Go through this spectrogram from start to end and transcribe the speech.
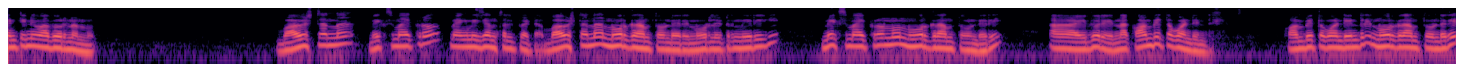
ಕಂಟಿನ್ಯೂ ಆದವ್ರಿ ನಾನು. ಬಾವಿಷ್ಟನ್ನು ಮಿಕ್ಸ್ ಮೈಕ್ರೋ ಮ್ಯಾಗ್ನೀಸಿಯಮ್ ಸಲ್ಫೇಟ್ ಬಾವಿಷ್ಟನ್ನು ನೂರು ಗ್ರಾಮ್ ತೊಗೊಂಡೇರಿ, ನೂರು ಲೀಟ್ರ್ ನೀರಿಗೆ ಮಿಕ್ಸ್ ಮೈಕ್ರೋನು ನೂರು ಗ್ರಾಮ್ ತೊಗೊಂಡೇರಿ. ಇದು ರೀ, ನಾ ಕಾಂಬಿ ತೊಗೊಂಡೀನಿ ರೀ ಕಾಂಬಿ ತೊಗೊಂಡೀನಿ ರೀ ನೂರು ಗ್ರಾಮ್ ತೊಗೊಂಡೇರಿ.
